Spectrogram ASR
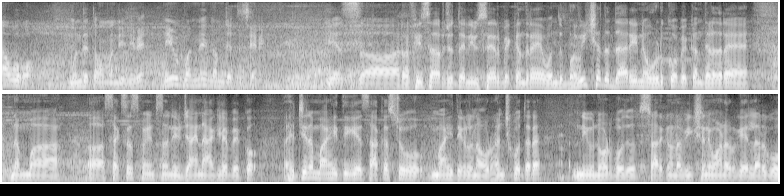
ನಾವು ಮುಂದೆ ತೊಗೊಂಬಂದಿದ್ದೀವಿ. ನೀವು ಬನ್ನಿ ನಮ್ಮ ಜೊತೆ ಸೇರಿ. ಎಸ್ ರಫಿ ಸರ್ ಜೊತೆ ನೀವು ಸೇರಬೇಕಂದ್ರೆ ಒಂದು ಭವಿಷ್ಯದ ದಾರಿನ ಹುಡ್ಕೋಬೇಕಂತ ಹೇಳಿದ್ರೆ ನಮ್ಮ ಸಕ್ಸಸ್ ಮೈಂಡ್ಸ್ನ ನೀವು ಜಾಯ್ನ್ ಆಗಲೇಬೇಕು. ಹೆಚ್ಚಿನ ಮಾಹಿತಿಗೆ ಸಾಕಷ್ಟು ಮಾಹಿತಿಗಳನ್ನು ಅವ್ರು ಹಂಚ್ಕೋತಾರೆ. ನೀವು ನೋಡ್ಬೋದು. ಸ್ಟಾರ್ ಕನ್ನಡ ವೀಕ್ಷಣೆ ಮಾಡೋರಿಗೆ ಎಲ್ಲರಿಗೂ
